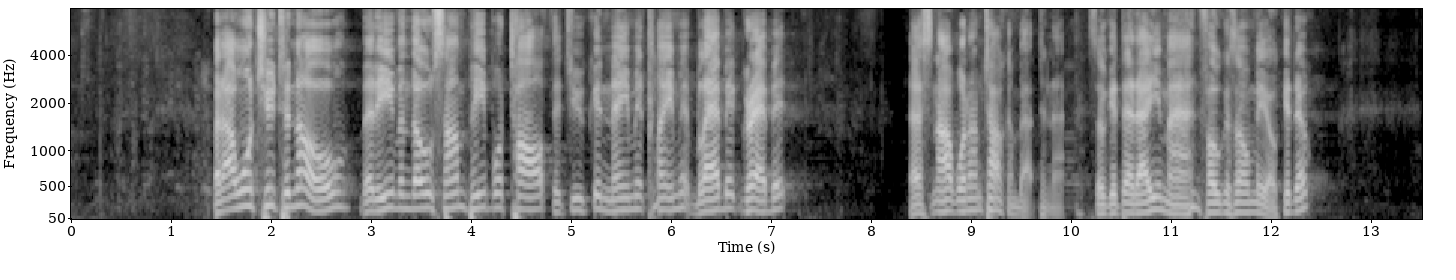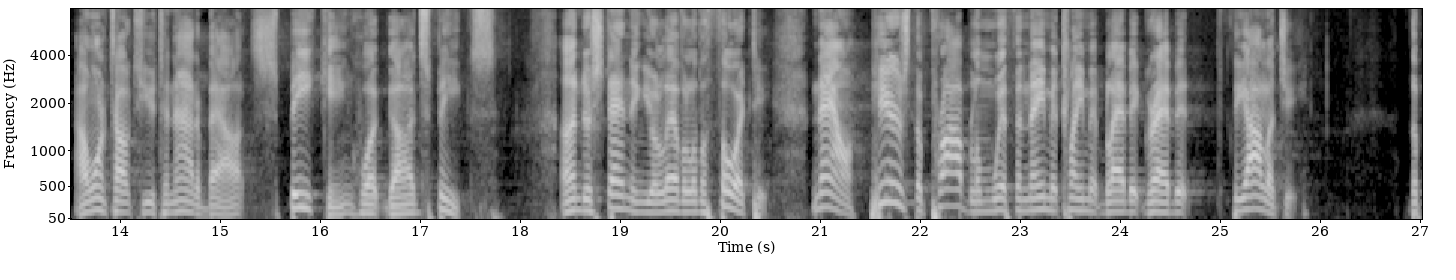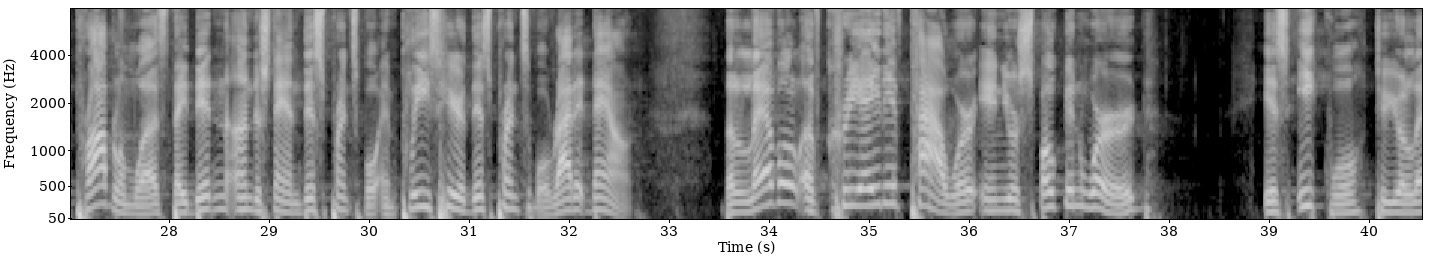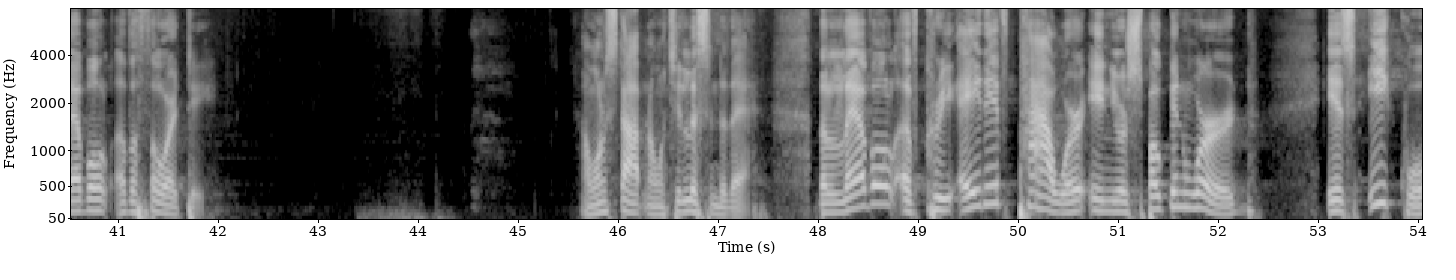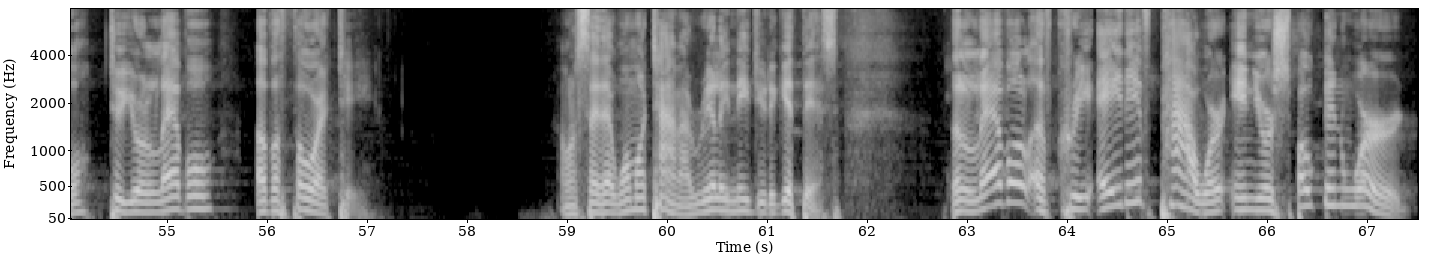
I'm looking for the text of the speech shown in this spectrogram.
But I want you to know that even though some people taught that you can name it, claim it, blab it, grab it, that's not what I'm talking about tonight. So get that out of your mind. Focus on me, okay, doke? I want to talk to you tonight about speaking what God speaks, understanding your level of authority. Now, here's the problem with the name it, claim it, blab it, grab it theology. The problem was they didn't understand this principle, and please hear this principle, write it down. The level of creative power in your spoken word is equal to your level of authority. I want to stop and I want you to listen to that. The level of creative power in your spoken word is equal to your level of authority. I want to say that one more time. I really need you to get this. The level of creative power in your spoken word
